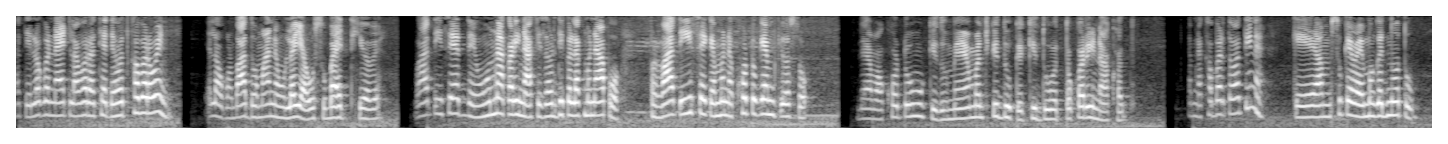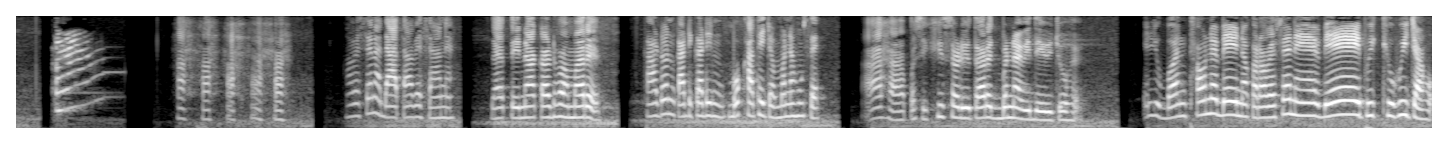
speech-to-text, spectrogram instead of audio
આ તે લોકોના એટલા વરસ થયા દેવત ખબર હોય ને. એ લોકો બાધો માને હું લઈ આવું છું બાઇકથી હવે. વાત ઈ છે જ નહીં હું હમણાં કરી નાખીશ અડધી કલાક મને આપો. પણ વાત ઈ છે કે મને ખોટું કેમ કહો છો? ને આમાં ખોટું હું કીધું? મેં એમ જ કીધું કે કીધું હોત તો કરી નાખત. તમને ખબર તો હતી ને કે આમ શું કહેવાય મગજ નહોતું. હા હા હા હા હા. હવે છે ને દાંત આવે છે આને. દાંત ના કાઢવા મારે. કાઢો ને કાઢી કાઢીને બોખા થઈ જાવ મને હું છે? આહા પછી ખીસડ્યું તારે જ બનાવી દેવી જોહે એલું બંધ થાવ ને બે ન કરો હવે છે ને બે ભૂખ્યું હુઈ જાઓ.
